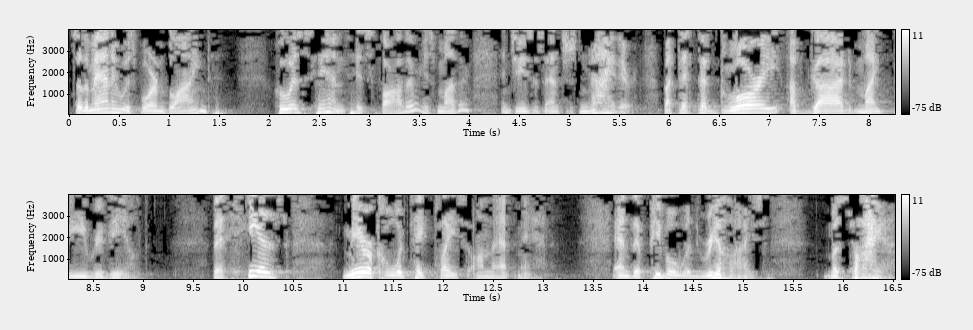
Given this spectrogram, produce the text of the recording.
So the man who was born blind, who has sinned? His father, his mother? And Jesus answers, neither, but that the glory of God might be revealed. That his miracle would take place on that man. And that people would realize Messiah,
